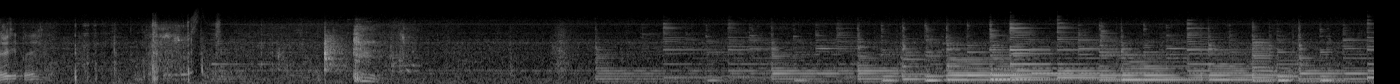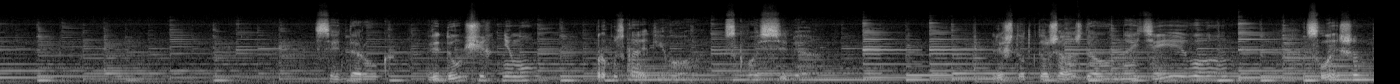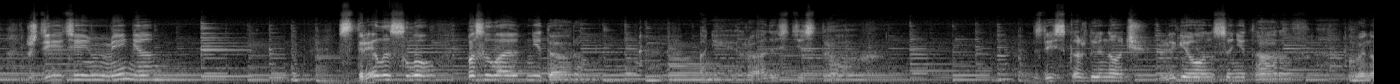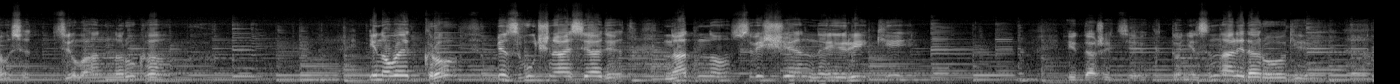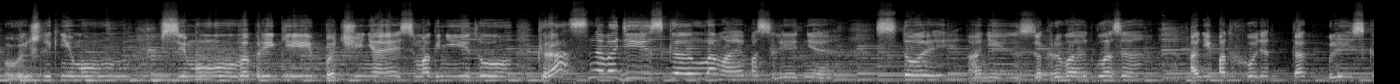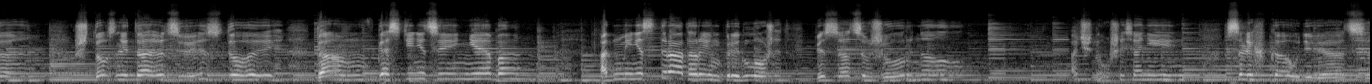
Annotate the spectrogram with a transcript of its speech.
подожди, подожди. Сеть дорог, ведущих к нему, пропускает его сквозь себя. Лишь тот, кто жаждал найти его, слышал, ждите меня. Стрелы слов посылают недаром, они радость и страх. Здесь каждую ночь легион санитаров выносят тела на руках. И новая кровь беззвучно осядет на дно священной реки. И даже те, кто не знали дороги, вышли к нему всему вопреки, подчиняясь магниту красного диска, ломая последнее. Стой, они закрывают глаза, они подходят так близко, что взлетают звездой. Там в гостинице небо Администратор им предложит вписаться в журнал. Очнувшись, они слегка удивятся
